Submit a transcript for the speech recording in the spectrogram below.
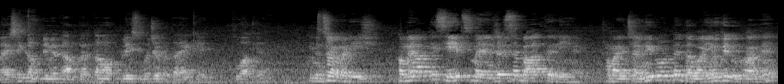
मैं इसी कंपनी में काम करता हूँ। प्लीज़ मुझे बताएँ कि हुआ क्या। मिस्टर हरीश हमें आपके सेल्स मैनेजर से बात करनी है। हमारी चन्नी रोड पे दवाइयों की दुकान है।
